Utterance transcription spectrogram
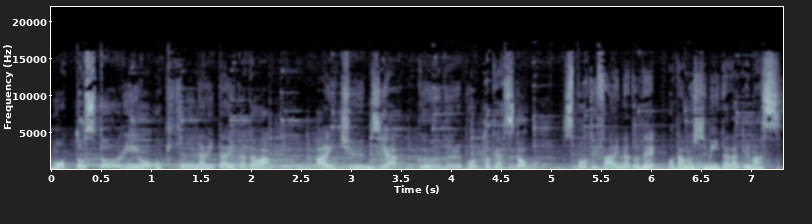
もっとストーリーをお聞きになりたい方は iTunes や Google ポッドキャスト Spotify などでお楽しみいただけます。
